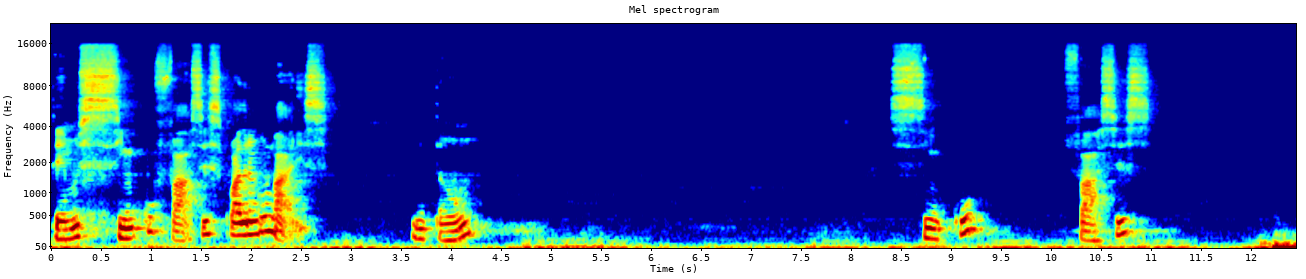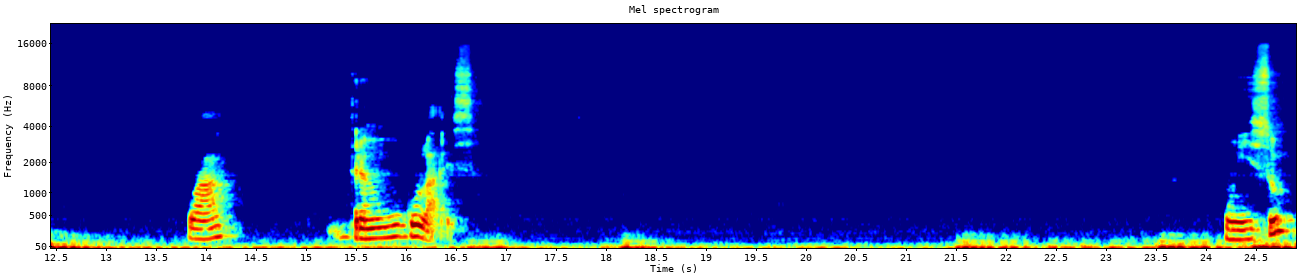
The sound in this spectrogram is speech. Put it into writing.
temos cinco faces quadrangulares. Então, cinco faces quadrangulares. Com isso,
